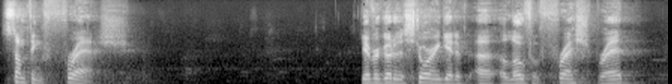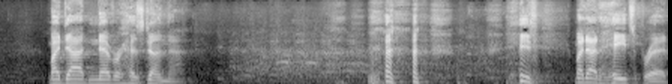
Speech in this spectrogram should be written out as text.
Something fresh. You ever go to the store and get a, a loaf of fresh bread? My dad never has done that. my dad hates bread.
